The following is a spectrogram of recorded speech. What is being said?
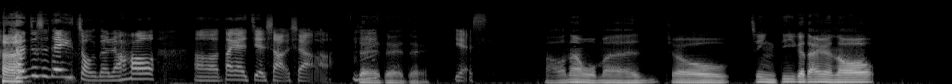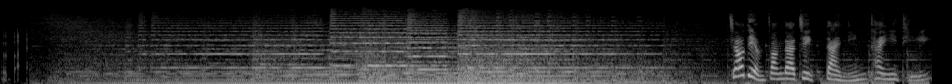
反正就是那一种的，然后呃，大概介绍一下啦，对对对，Yes，好，那我们就进第一个单元喽，焦点放大镜带您看一题。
